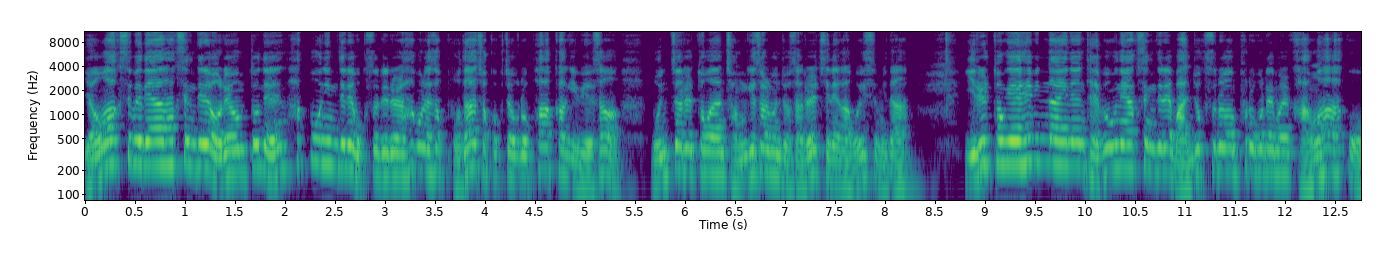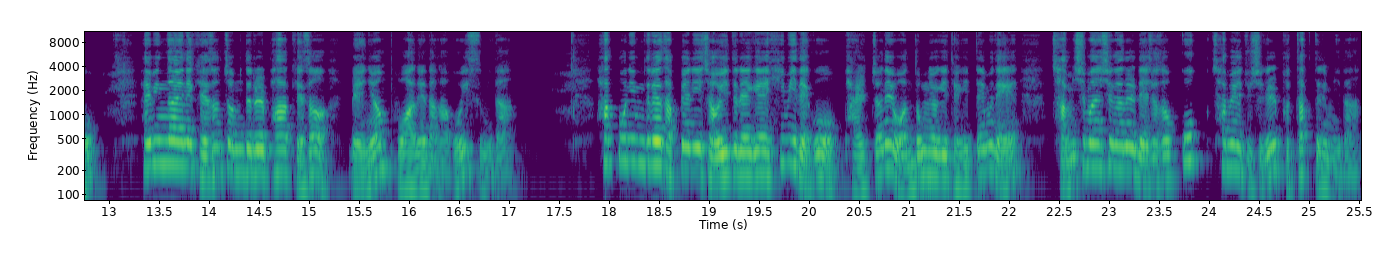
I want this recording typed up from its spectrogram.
영어 학습에 대한 학생들의 어려움 또는 학부모님들의 목소리를 학원에서 보다 적극적으로 파악하기 위해서 문자를 통한 정기 설문조사를 진행하고 있습니다. 이를 통해 헤빗나인은 대부분의 학생들의 만족스러운 프로그램을 강화하고 헤빗나인의 개선점들을 파악해서 매년 보완해 나가고 있습니다. 학부모님들의 답변이 저희들에게 힘이 되고 발전의 원동력이 되기 때문에 잠시만 시간을 내셔서 꼭 참여해 주시길 부탁드립니다.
